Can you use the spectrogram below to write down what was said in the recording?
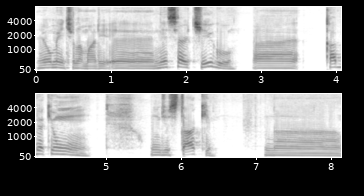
Realmente, Lamari, é, nesse artigo é, cabe aqui um, um destaque na,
